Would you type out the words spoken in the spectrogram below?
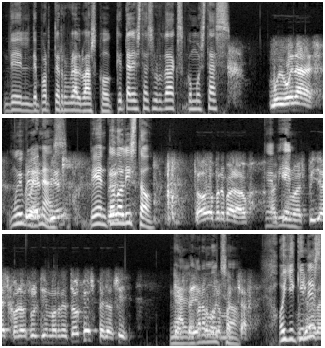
del deporte rural vasco. ¿Qué tal estás, Urdax? ¿Cómo estás? Muy buenas. Muy buenas. Bien, bien. ¿todo listo? Todo preparado. Aquí no pillas con los últimos retoques, pero sí. Me alegro mucho. Oye, ¿quién es,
